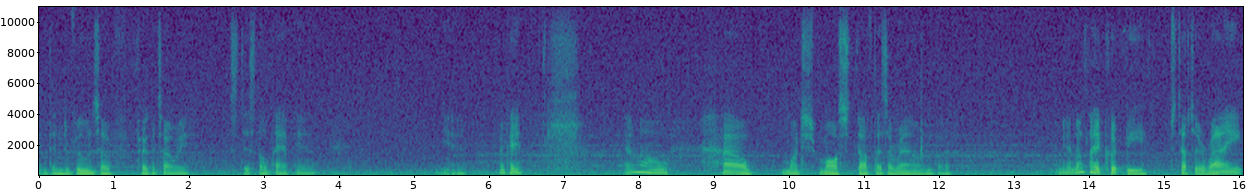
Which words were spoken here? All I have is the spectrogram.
And then the ruins of Purgatory. Is this no path here? Yeah. Okay. I don't know how much more stuff that's around, but I mean, it looks like it could be stuff to the right,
